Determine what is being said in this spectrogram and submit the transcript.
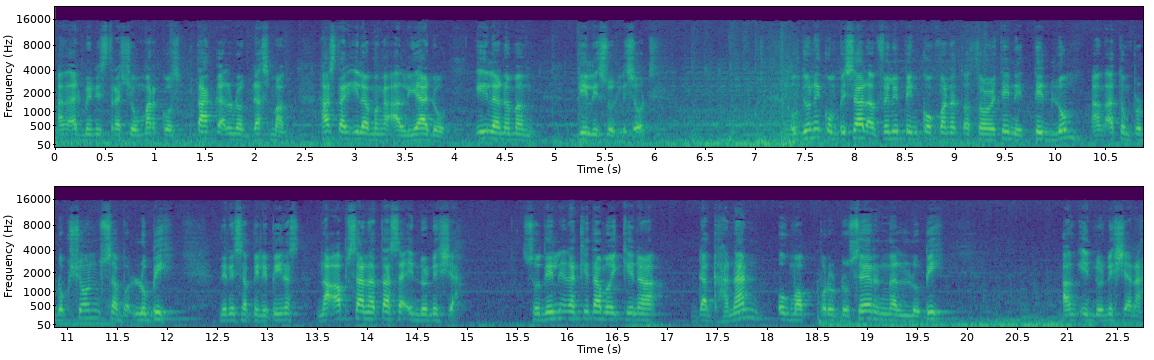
ang administrasyon Marcos taka nagdasmag hastang ilang mga aliado ila namang gilisod-lisod Ug dunay kumpisal ang Philippine Coconut Authority ni tidlom ang atong produksyon sa lubi dinhi sa Pilipinas. Naapsa na ta sa Indonesia. So dili na kita mo'y kina daghanan og maproducer nga lubi ang Indonesia na.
